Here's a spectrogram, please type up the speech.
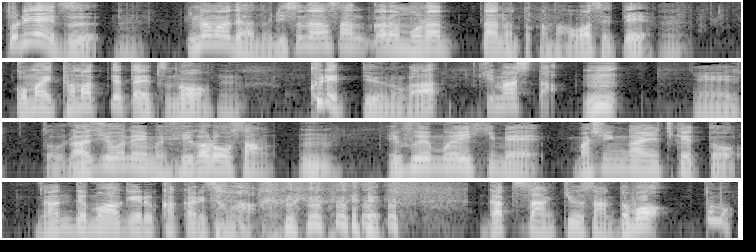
とりあえず、うん今まであの、リスナーさんからもらったのとかも合わせて、うん5枚溜まってたやつの、うんくれっていうのが、来ました。うん。えーっと、ラジオネームフィガローさん。うん。FM 愛媛、マシンガンエチケット、何でもあげる係様。ガッツさん、Q さん、どうも。とも。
